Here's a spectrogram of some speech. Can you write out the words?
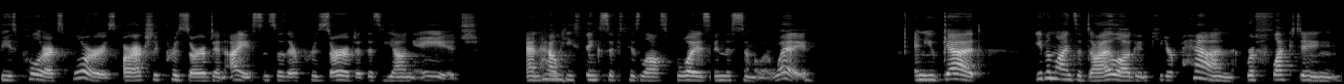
these polar explorers are actually preserved in ice and so they're preserved at this young age and how mm. he thinks of his lost boys in this similar way and you get even lines of dialogue in Peter Pan reflecting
